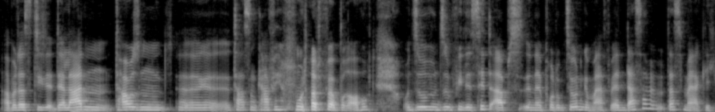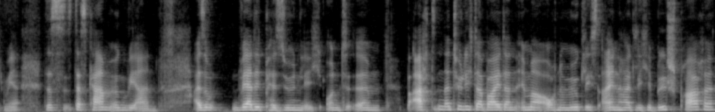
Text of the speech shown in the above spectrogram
Aber dass die, der Laden 1000 äh, Tassen Kaffee im Monat verbraucht und so und so viele Sit-Ups in der Produktion gemacht werden, das, das merke ich mir. Das, das kam irgendwie an. Also werdet persönlich und ähm, Beachtet natürlich dabei dann immer auch eine möglichst einheitliche Bildsprache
